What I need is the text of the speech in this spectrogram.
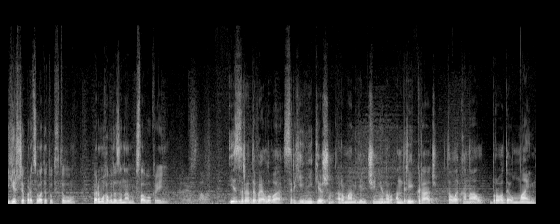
гірше працювати тут в тилу. Перемога буде за нами. Слава Україні! Із Радивилова Сергій Нікішин, Роман Єльчинінов, Андрій Крач, телеканал Броди Онлайн.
